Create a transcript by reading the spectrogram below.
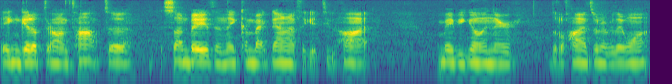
they can get up there on top to sunbathe and they come back down if they get too hot. Or maybe go in their little hides whenever they want.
